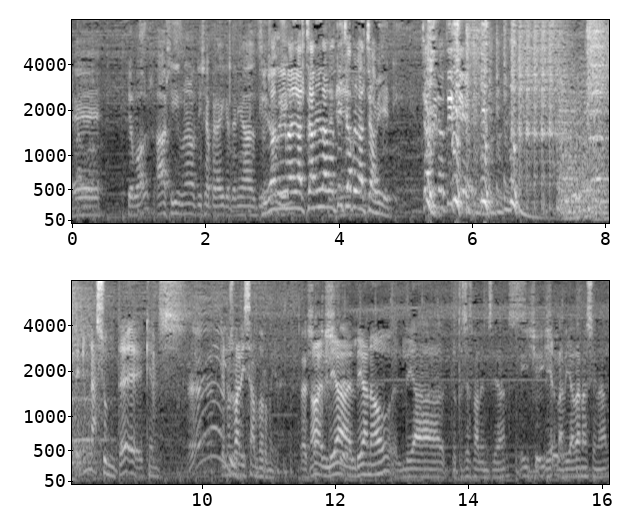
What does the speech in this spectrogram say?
Eh, què vols? Ah, sí, una notícia per ahí que tenia el tio Si no Xavi. tenim allà el Xavi, una notícia per al Xavi. Xavi, notícies! Tenim un assumpte que ens, que nos va deixar dormir. No, el dia, el dia 9, el dia de tots els valencians, Ixe, ixe. dia- la Diada Nacional,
